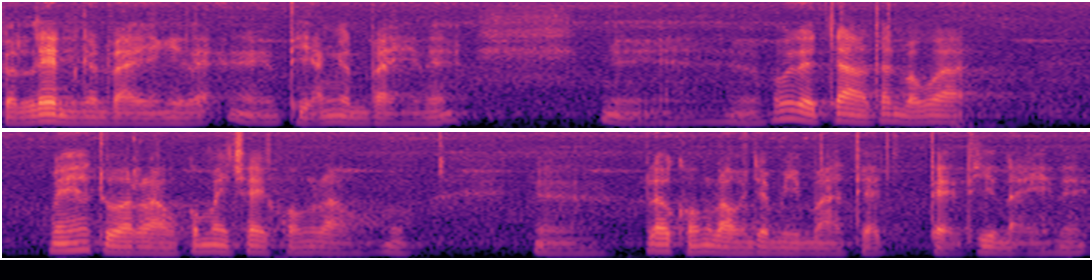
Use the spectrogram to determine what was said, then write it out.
ก็เล่นกันไปอย่างนี้แหละ เถียงกันไปนี่พระพุทธเจ้าท่านบอกว่า แม้ตัวเราก็ไม่ใช่ของเราแล้วของเราจะมีมาแต่แต่ที่ไหนเนี่ย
